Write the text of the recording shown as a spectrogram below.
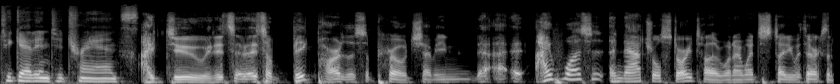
to get into trance? I do, and it's a, it's a big part of this approach. I mean, I, I wasn't a natural storyteller when I went to study with Erickson.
